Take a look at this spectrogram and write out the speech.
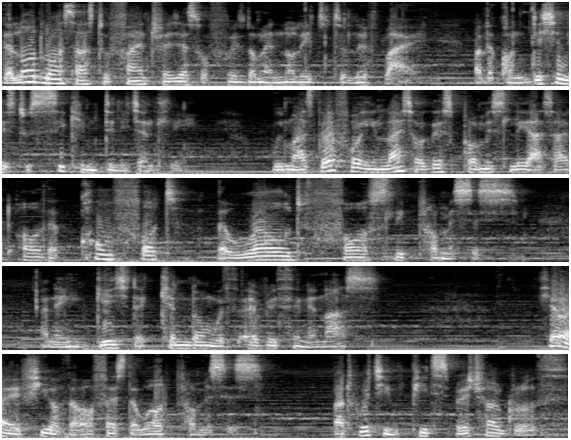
The Lord wants us to find treasures of wisdom and knowledge to live by, but the condition is to seek Him diligently. We must therefore, in light of this promise, lay aside all the comfort the world falsely promises and engage the kingdom with everything in us. Here are a few of the offers the world promises but which impede spiritual growth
